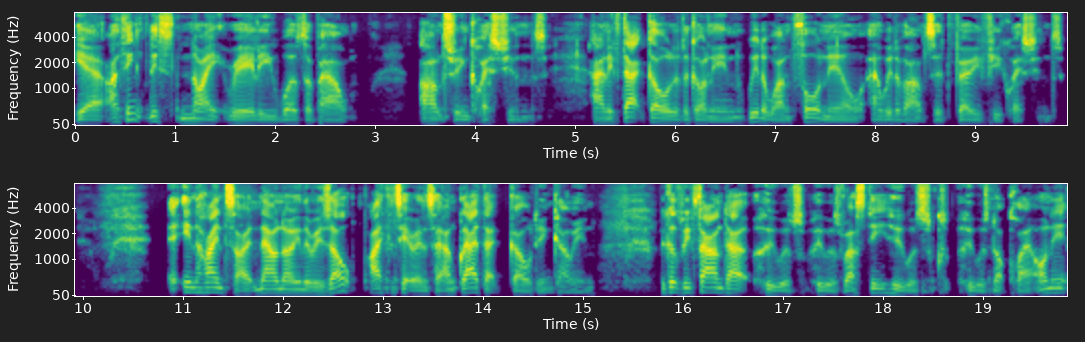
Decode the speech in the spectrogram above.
Yeah, I think this night really was about answering questions. And if that goal had gone in, we'd have won 4 0 and we'd have answered very few questions. In hindsight, now knowing the result, I can sit here and say I'm glad that goal didn't go in because we found out who was who was rusty, who was who was not quite on it.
